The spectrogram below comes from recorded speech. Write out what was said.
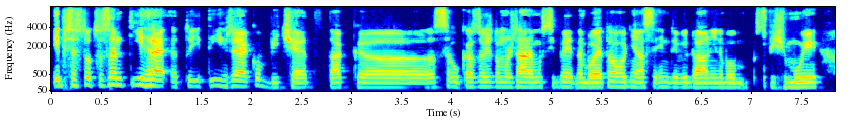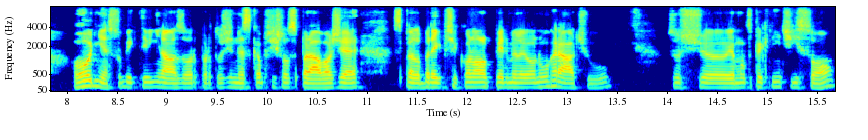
i přes to, co jsem té hře, tý hře jako vyčet, tak uh, se ukazuje, že to možná nemusí být, nebo je to hodně asi individuální, nebo spíš můj hodně subjektivní názor, protože dneska přišla zpráva, že Spellbreak překonal 5 milionů hráčů, což eh, je moc pěkný číslo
